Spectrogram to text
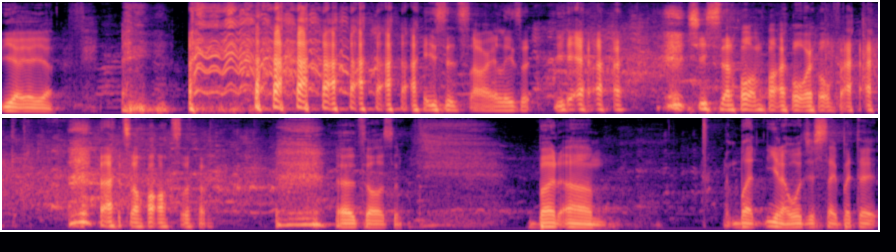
Yeah, yeah, yeah. he said, Sorry, Lisa. Yeah. She said, I want my oil back. That's awesome. That's awesome. But, um, but you know, we'll just say, but the,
